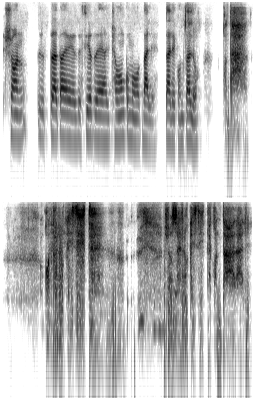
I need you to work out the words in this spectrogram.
John trata de decirle al chabón como, dale, dale, contalo. Contá, contá lo que hiciste. Yo sé lo que hiciste, contá, dale.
